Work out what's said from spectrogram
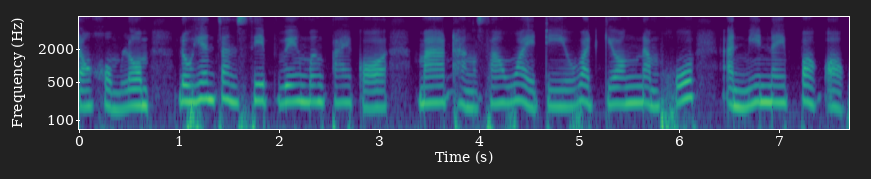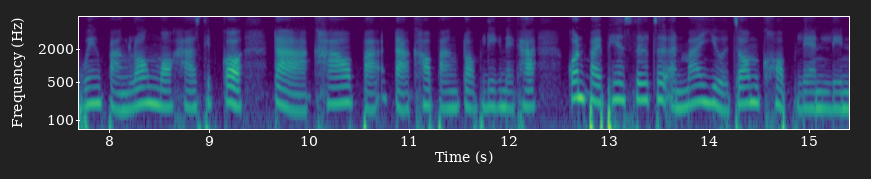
ลองข่มลม ลูกเฮียนจันซิบเวงเมืองป้ายก่อมาถังเศร้าไหวดีวัดเกียงนำคู่อันมีในปอกออกเวงปังล่องมอคาสิบก่อตาข้าวปะตาข้าวปังตอบลีกนะคะก้นไปเพศซื้อเจออันมาอยู่จอมขอบแลนลิน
